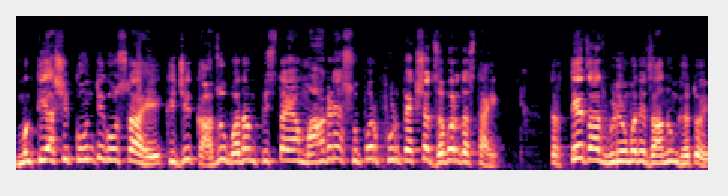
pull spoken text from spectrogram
मग ती अशी कोणती गोष्ट आहे की जी काजू बदाम पिस्ता या महागड्या सुपरफूडपेक्षा जबरदस्त आहे? तर तेच आज व्हिडिओमध्ये जाणून घेतोय.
